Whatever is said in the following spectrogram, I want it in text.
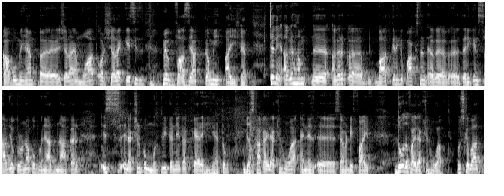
काबू में है। शराह मवात और शराह केसेस में वाजिया कमी आई है। चलें, अगर हम अगर बात करें कि पाकिस्तान तरीके इंसाफ जो कोरोना को बुनियाद बनाकर इस इलेक्शन को मुलतवी करने का कह रही है तो जस्का का इलेक्शन हुआ, एन ए सेवेंटी फाइव, दो दफ़ा इलेक्शन हुआ। उसके बाद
